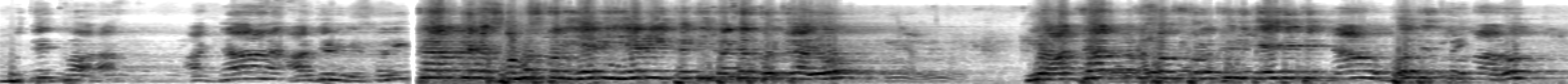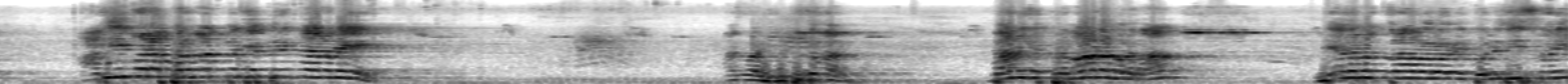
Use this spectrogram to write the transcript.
బుద్ధి ద్వారా ఆ జ్ఞానాన్ని ఆర్జన చేసుకొని సంస్థలు ఏమి ఏమైతే నీ దగ్గరకు వచ్చాయో ఈ ఆధ్యాత్మిక సంస్థలు వచ్చి ఏదైతే జ్ఞానం బోధిస్తున్నారో అది కూడా పరమాత్మ చెప్పిన జ్ఞానమే. అని వాళ్ళు చెప్తున్నారు. దానికి ప్రమాణములుగా వేదమంత్రాలలోని కొన్ని తీసుకొని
